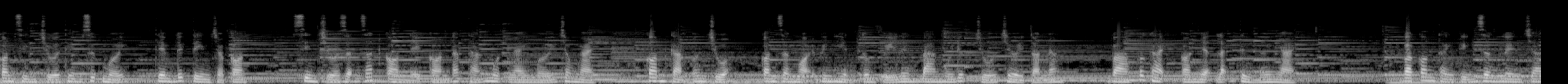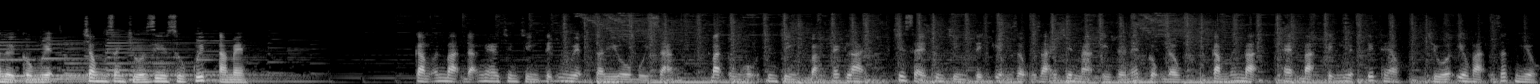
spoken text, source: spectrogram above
Con xin Chúa thêm sức mới, thêm đức tin cho con. Xin Chúa dẫn dắt con để con đắc thắng một ngày mới trong ngày. Con cảm ơn Chúa, con dâng mọi vinh hiển tôn quý lên ba ngôi Đức Chúa Trời toàn năng và phước hạnh con nhận lãnh từ nơi Ngài. Và con thành kính dâng lên cha lời cầu nguyện trong danh Chúa Giêsu Christ. Amen. Cảm ơn bạn đã nghe chương trình Tĩnh Nguyện Radio buổi sáng. Bạn ủng hộ chương trình bằng cách like, chia sẻ chương trình tĩnh nguyện rộng rãi trên mạng Internet cộng đồng. Cảm ơn bạn. Hẹn bạn tĩnh nguyện tiếp theo. Chúa yêu bạn rất nhiều.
